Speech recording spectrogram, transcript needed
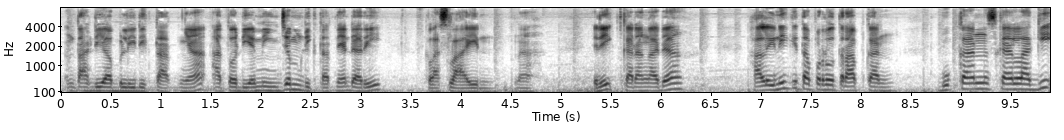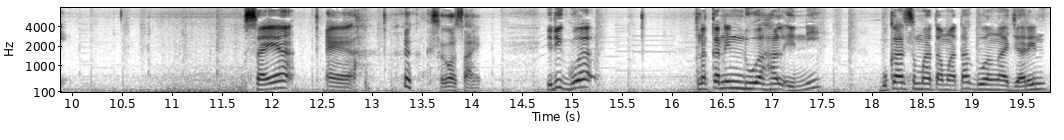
Entah dia beli diktatnya atau dia minjem diktatnya dari kelas lain. Nah jadi kadang-kadang hal ini kita perlu terapkan. Bukan sekali lagi saya eh selesai. Jadi gue nekenin dua hal ini bukan semata-mata gue ngajarin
